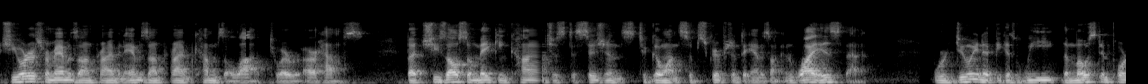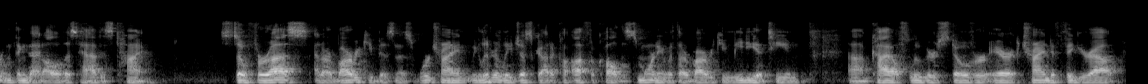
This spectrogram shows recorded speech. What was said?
she orders from Amazon Prime and Amazon Prime comes a lot to our, our house. But she's also making conscious decisions to go on subscription to Amazon. And why is that? We're doing it because we, the most important thing that all of us have is time. So for us at our barbecue business, we're trying, we literally just got a, off a call this morning with our barbecue media team, um, Kyle Pfluger, Stover, Eric, trying to figure out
